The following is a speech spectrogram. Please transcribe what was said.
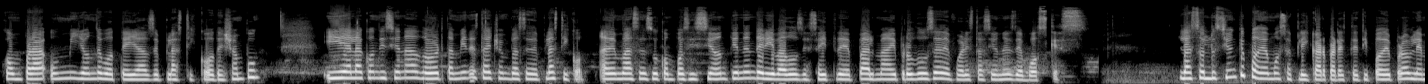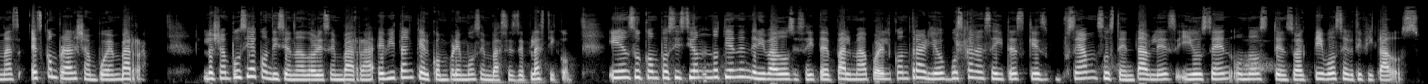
compra un millón de botellas de plástico de shampoo. Y el acondicionador también está hecho en base de plástico. Además, en su composición tienen derivados de aceite de palma y produce deforestaciones de bosques. La solución que podemos aplicar para este tipo de problemas es comprar shampoo en barra. Los shampoos y acondicionadores en barra evitan que compremos envases de plástico y en su composición no tienen derivados de aceite de palma, por el contrario, buscan aceites que sean sustentables y usen unos tensoactivos certificados.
